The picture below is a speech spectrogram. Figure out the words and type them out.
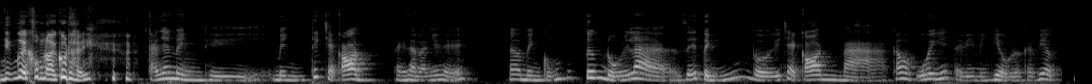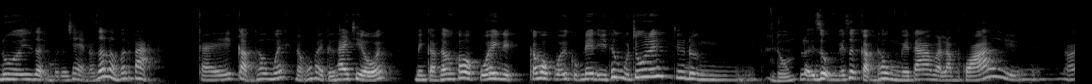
những người không nói câu đấy. Cá nhân mình thì mình thích trẻ con thành thật là như thế. À, mình cũng tương đối là dễ tính với trẻ con và các bậc phụ huynh ấy tại vì mình hiểu được cái việc nuôi dạy một đứa trẻ nó rất là vất vả. Cái cảm thông ấy nó cũng phải từ hai chiều ấy. Mình cảm thông các bậc phụ huynh thì các bậc phụ huynh cũng nên ý thức một chút đấy chứ đừng Đúng. lợi dụng cái sự cảm thông của người ta mà làm quá thì nó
